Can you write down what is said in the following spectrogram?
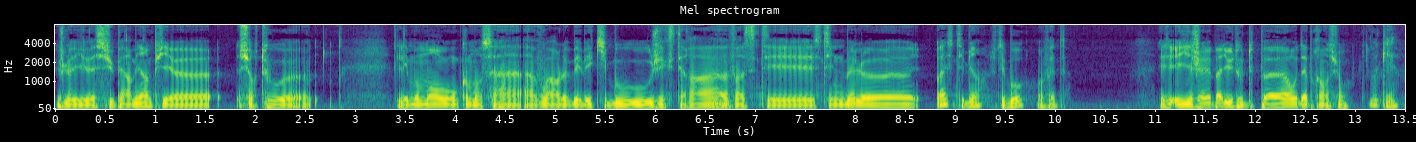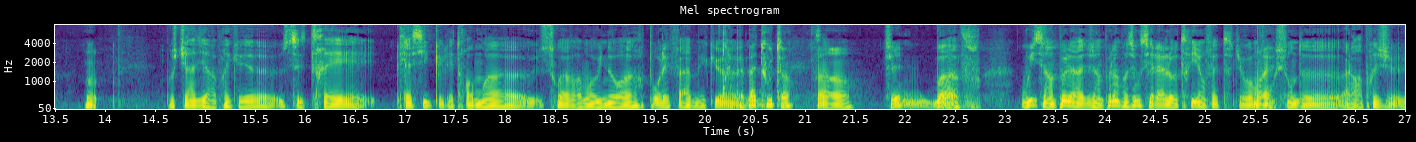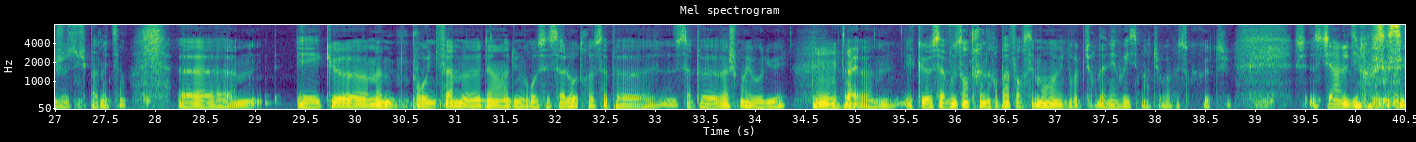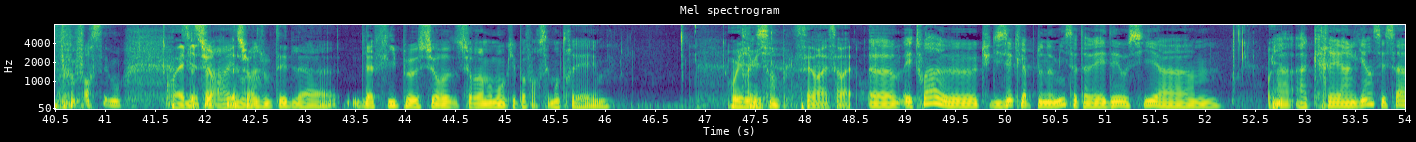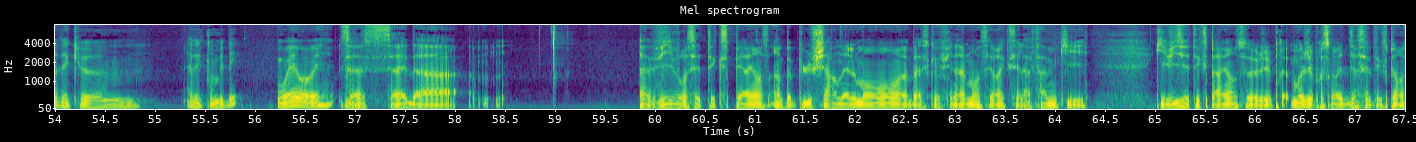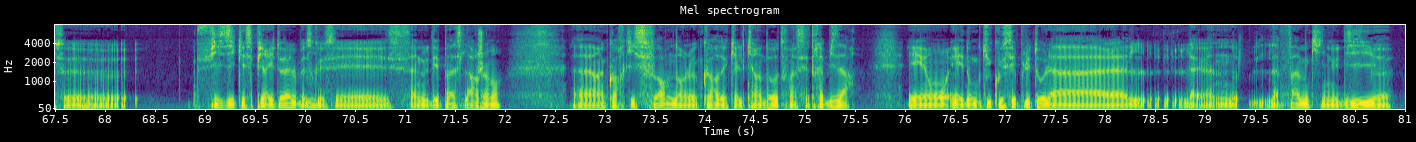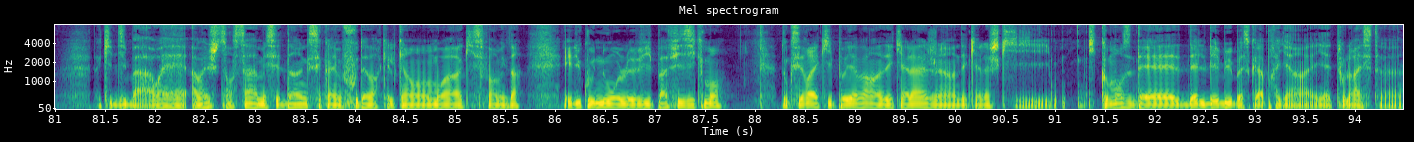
je le vivais super bien. Puis euh, surtout les moments où on commence à, à voir le bébé qui bouge, etc. Enfin, c'était c'était une belle. ouais, c'était bien, c'était beau en fait. Et, et j'avais pas du tout de peur ou d'appréhension. Ok. Mm. Bon, je tiens à dire après que c'est très classique que les trois mois soient vraiment une horreur pour les femmes et que. Bah, pas toutes, hein. Enfin, si. Bah, Ouais. pff, oui, c'est un peu j'ai un peu l'impression que c'est la loterie en fait, tu vois, en Ouais. fonction de. Alors après, je, je suis pas médecin, euh, et que euh, même pour une femme euh, d'un- d'une grossesse à l'autre, ça peut, ça peut vachement évoluer, Hmm, ouais. Euh, et que ça vous entraînera pas forcément une rupture d'anévrisme, hein, tu vois, parce que tu, je, je tiens à le dire parce que c'est pas forcément. Ouais, ça bien sert sûr, à rien bien de sûr. rajouter de la, de la flip sur sur un moment qui est pas forcément très. Oui, très oui. simple. C'est vrai, c'est vrai. Euh, et toi, euh, tu disais que l'autonomie, ça t'avait aidé aussi à, Oui. à, à créer un lien, c'est ça, avec, euh, avec ton bébé? Ouais, ouais, ouais. Ça, ça aide à, à vivre cette expérience un peu plus charnellement, parce que finalement, c'est vrai que c'est la femme qui, qui vit cette expérience. Moi, j'ai presque envie de dire cette expérience euh, physique et spirituelle, parce Mm. que c'est, ça nous dépasse largement. Euh, un corps qui se forme dans le corps de quelqu'un d'autre, enfin, c'est très bizarre. Et, on, et donc, du coup, c'est plutôt la, la, femme qui nous dit. euh, qui dit bah ouais ah ouais je sens ça mais c'est dingue c'est quand même fou d'avoir quelqu'un en moi qui se forme etc et du coup nous on le vit pas physiquement donc c'est vrai qu'il peut y avoir un décalage un décalage qui qui commence dès, dès le début parce qu'après il y a, y a tout le reste euh,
